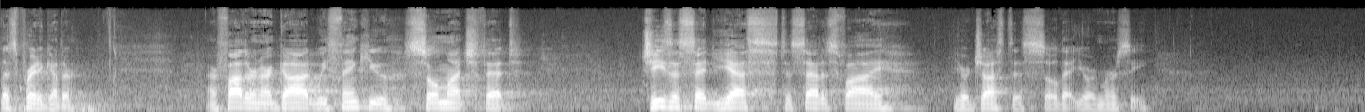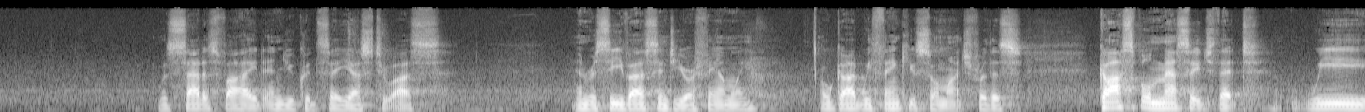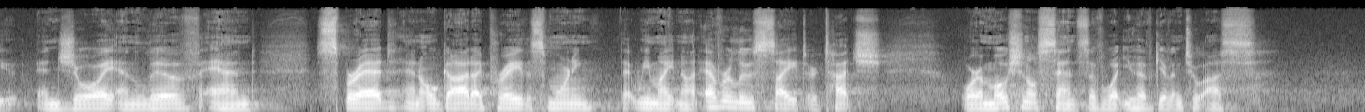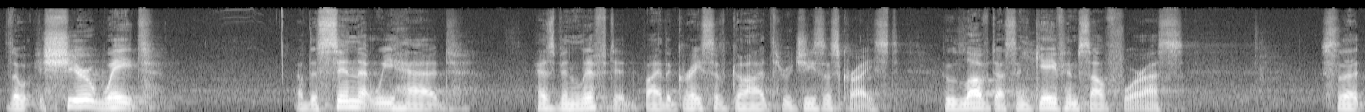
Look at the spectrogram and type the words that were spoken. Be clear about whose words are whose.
Speaker 1: Let's pray together. Our Father and our God, we thank you so much that Jesus said yes to satisfy your justice so that your mercy was satisfied and you could say yes to us and receive us into your family. Oh God, we thank you so much for this gospel message that we enjoy and live and spread. And oh God, I pray this morning that we might not ever lose sight or touch or emotional sense of what you have given to us. The sheer weight of the sin that we had has been lifted by the grace of God through Jesus Christ, who loved us and gave himself for us so that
